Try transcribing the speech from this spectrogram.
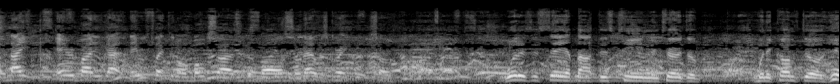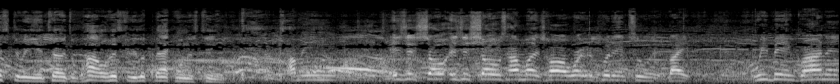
tonight everybody got, they reflected on both sides of the ball, so that was great. So, What does it say about this team in terms of when it comes to history, in terms of how history look back on this team? I mean, it just show it just shows how much hard work we put into it. Like we've been grinding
